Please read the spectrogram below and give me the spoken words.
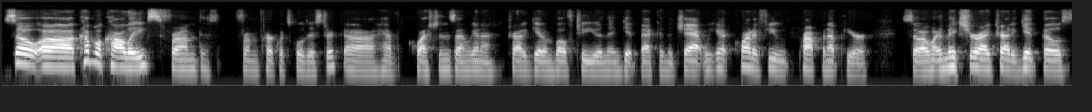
So uh, a couple of colleagues from the from Kirkwood School District uh, have questions. I'm going to try to get them both to you and then get back in the chat. We got quite a few propping up here. So I want to make sure I try to get those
